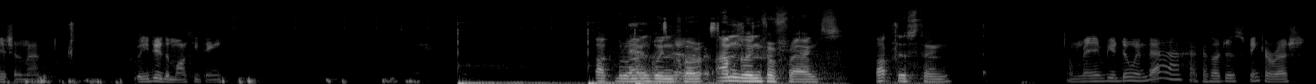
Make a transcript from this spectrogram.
Kitchen, man? We can do the Monty thing. Fuck, bro. Yeah, I'm going go. for. Let's I'm go. going for Franks. Fuck this thing. I mean, if you're doing that, I guess I'll just finger rush.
